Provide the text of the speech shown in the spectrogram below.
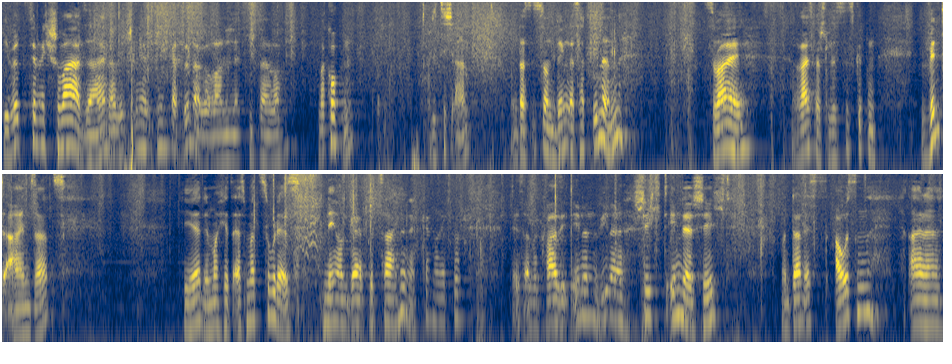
die wird ziemlich schmal sein. Also ich bin jetzt nicht gerade dünner geworden in den letzten zwei Wochen. Mal gucken sich an. Und das ist so ein Ding, das hat innen zwei Reißverschlüsse. Es gibt einen Windeinsatz. Hier, den mache ich jetzt erstmal zu. Der ist neongelb gezeichnet. Den kennt man jetzt nicht. Der ist also quasi innen wie eine Schicht in der Schicht. Und dann ist außen eine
